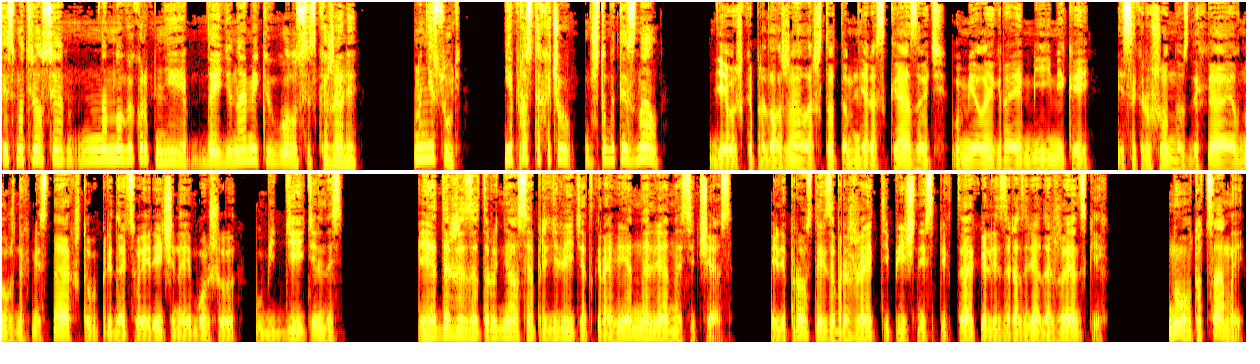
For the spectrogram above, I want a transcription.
ты смотрелся намного крупнее, да и динамик и голос искажали. Но не суть. Я просто хочу, чтобы ты знал...» Девушка продолжала что-то мне рассказывать, умело играя мимикой и сокрушенно вздыхая в нужных местах, чтобы придать своей речи наибольшую убедительность. Я даже затруднялся определить, откровенно ли она сейчас, или просто изображает типичный спектакль из разряда женских. Ну, тот самый,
